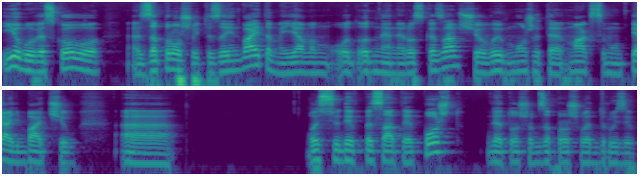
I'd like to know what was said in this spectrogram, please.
і обов'язково запрошуйте за інвайтами. Я вам одне не розказав, що ви можете максимум 5 батчів е, ось сюди вписати пошт для того, щоб запрошувати друзів.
